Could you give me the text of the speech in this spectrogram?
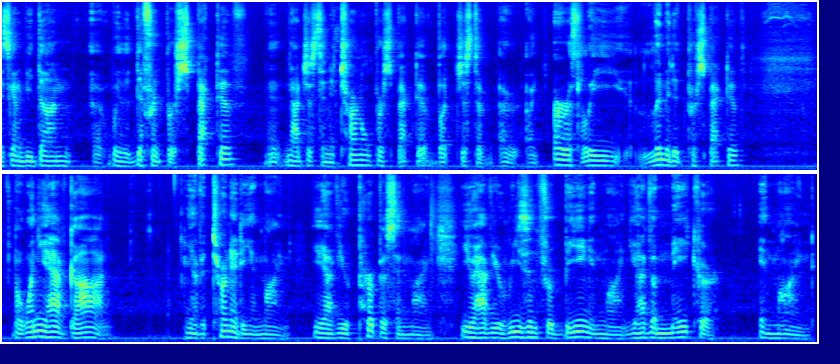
It's going to be done uh, with a different perspective, not just an eternal perspective, but just a, a, an earthly, limited perspective. But when you have God, you have eternity in mind. You have your purpose in mind. You have your reason for being in mind. You have a maker in mind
